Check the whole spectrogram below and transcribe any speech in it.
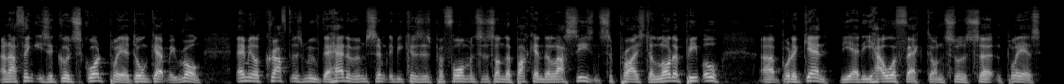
And I think he's a good squad player, don't get me wrong. Emil Krafth has moved ahead of him simply because his performances on the back end of last season surprised a lot of people. Uh, but again, the Eddie Howe effect on some certain players.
